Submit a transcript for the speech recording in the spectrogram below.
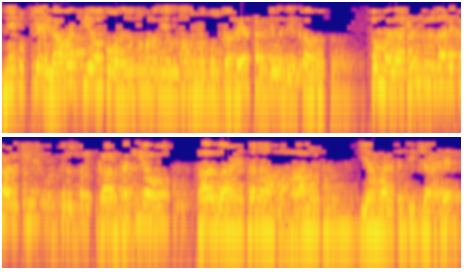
نے اس کے علاوہ کیا ہو اور حضرت عمر رضی اللہ عنہ کو اس کا غیر کرتے ہوئے دیکھا ہو۔ تو ملائم گزار کھا رہی ہے اور پھر اس پر انکار نہ کیا ہو۔ حاضا محال، یہ ہمارے نزدیک کیا ہے؟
